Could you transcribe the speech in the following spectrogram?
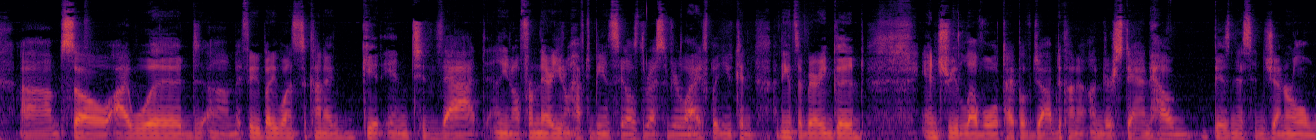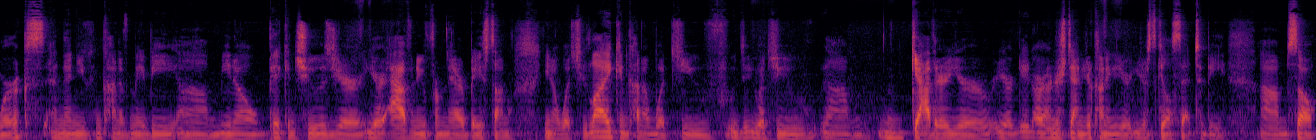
um, so I would um, if anybody wants to kind of get into that, you know, from there you don't have to be in sales the rest of your life, but you can. I think it's a very good entry level type of job to kind of understand how business in general works, and then you can kind of maybe um, you know pick and choose your your avenue from there based on you know what you like and kind of what you've what you um, gather your your or understand your kind of your, your skill set to be. Um, so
